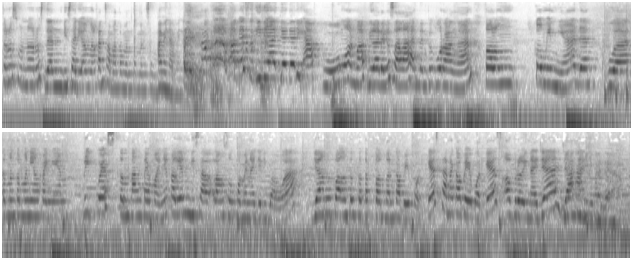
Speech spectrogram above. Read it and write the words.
terus menerus Dan bisa diamalkan sama teman-teman semua Amin amin. amin. Oke segini aja dari aku Mohon maaf bila ada kesalahan dan kekurangan Tolong komennya dan buat teman-teman yang pengen request tentang temanya kalian bisa langsung komen aja di bawah jangan lupa untuk tetap tonton KPI Podcast karena KPI Podcast obrolin aja jangan, Jangan dipendam.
